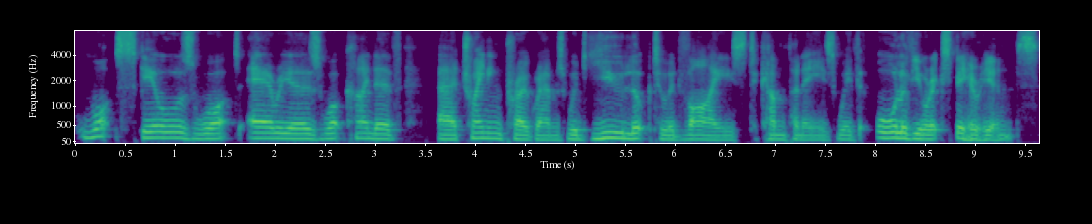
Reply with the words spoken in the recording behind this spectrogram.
what skills, what areas, what kind of uh, training programs would you look to advise to companies with all of your experience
